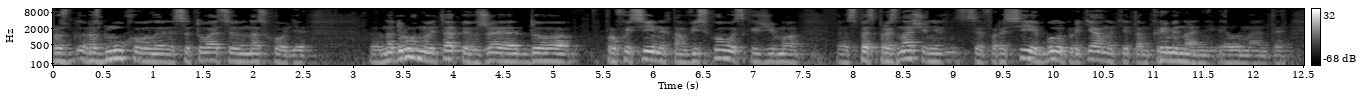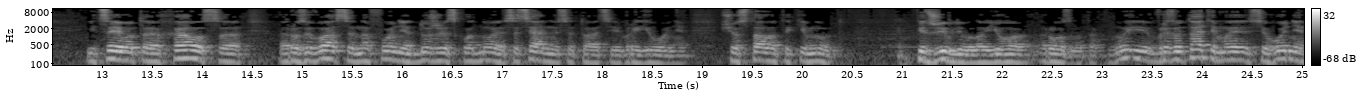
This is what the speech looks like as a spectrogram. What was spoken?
роз- роздмухували ситуацію на сході. На другому етапі вже до професійних там військових, скажімо, е, спецпризначенців Росії були притягнуті там кримінальні елементи. І цей от хаос розвивався на фоні дуже складної соціальної ситуації в регіоні, що стало таким ну, от, підживлювала його розвиток. Ну і в результаті ми сьогодні,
